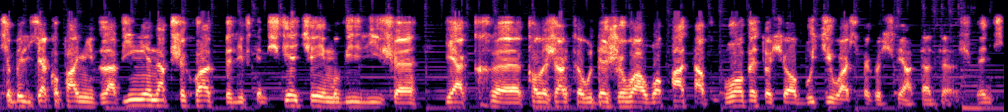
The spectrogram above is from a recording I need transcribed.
co byli zakopani w lawinie na przykład, byli w tym świecie i mówili, że jak e, koleżankę uderzyła łopata w głowę, to się obudziła z tego świata też, więc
